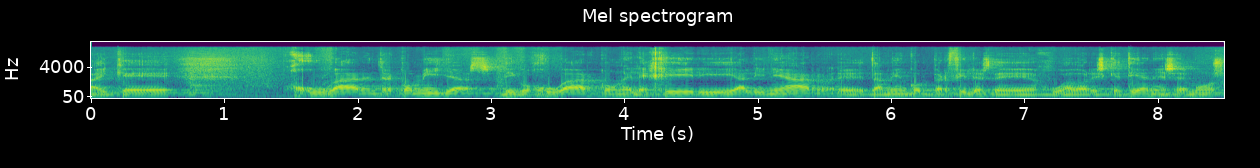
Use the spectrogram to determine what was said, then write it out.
hay que jugar, entre comillas, digo jugar con elegir y alinear, eh, también con perfiles de jugadores que tienes. Hemos,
